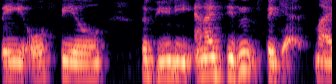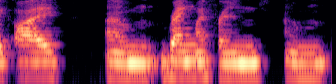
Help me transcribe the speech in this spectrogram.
see or feel the beauty. And I didn't forget. Like, I um, rang my friend um,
